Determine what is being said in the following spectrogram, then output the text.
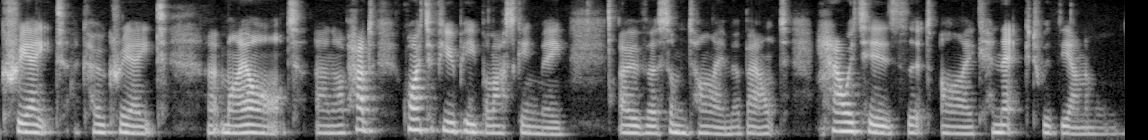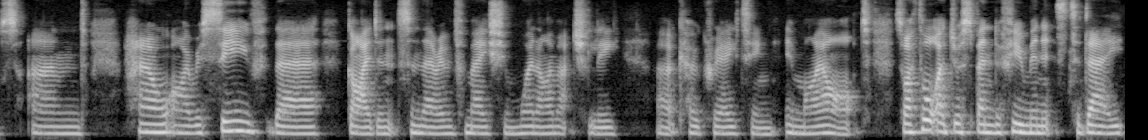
create, co create uh, my art. And I've had quite a few people asking me over some time about how it is that I connect with the animals and how I receive their guidance and their information when I'm actually. Uh, co creating in my art. So I thought I'd just spend a few minutes today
